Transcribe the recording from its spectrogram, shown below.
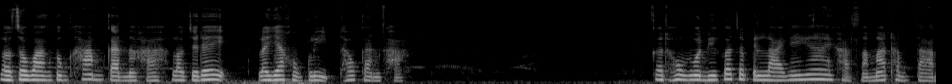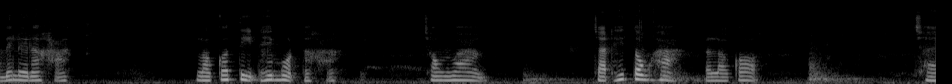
เราจะวางตรงข้ามกันนะคะ เราจะได้ระยะของกลีบเท่ากันค่ะ กระทงวันนี้ก็จะเป็นลายง่ายๆค่ะ สามารถทำตามได้เลยนะคะ เราก็ติดให้หมดนะคะ ช่องว่าง จัดให้ตรงค่ะ แล้วเราก็ ใช้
